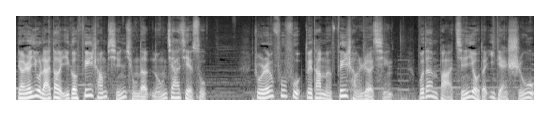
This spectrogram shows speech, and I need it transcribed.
两人又来到一个非常贫穷的农家借宿，主人夫妇对他们非常热情，不但把仅有的一点食物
